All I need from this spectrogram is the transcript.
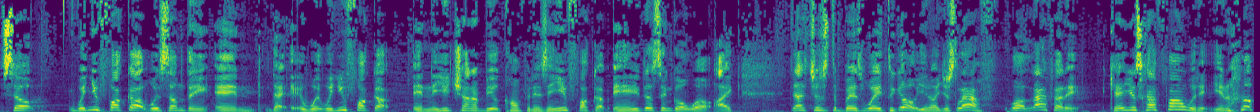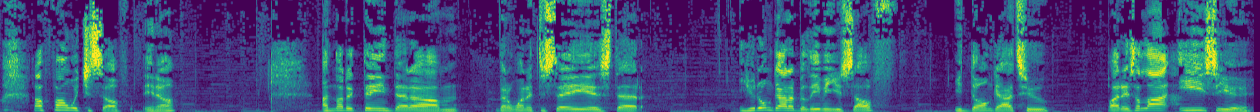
So when you fuck up with something and that when you fuck up and you're trying to build confidence and you fuck up and it doesn't go well, like that's just the best way to go. You know, just laugh. Well, laugh at it. Okay, just have fun with it. You know, have fun with yourself. You know. Another thing that um that I wanted to say is that you don't gotta believe in yourself. You don't got to, but it's a lot easier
